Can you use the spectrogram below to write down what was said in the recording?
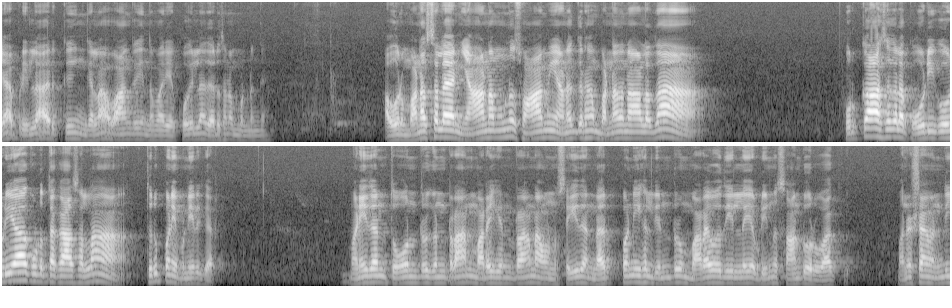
ஏன் அப்படிலாம் இருக்குது இங்கெல்லாம் வாங்க இந்த மாதிரி கோயிலெலாம் தரிசனம் பண்ணுங்க. அவர் மனசில் ஞானம்னு சுவாமி அனுகிரகம் பண்ணதுனால தான் பொற்காசுகளை கோடி கோடியாக கொடுத்த காசெல்லாம் திருப்பணி பண்ணியிருக்கார். மனிதன் தோன்றுகின்றான் மறைகின்றான் அவன் செய்த நற்பணிகள் என்றும் மறவதில்லை அப்படின்னு சான்றோர் வாக்கு. மனுஷன் வந்து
